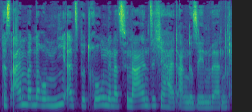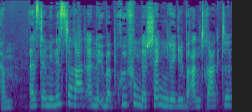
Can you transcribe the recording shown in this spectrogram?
dass Einwanderung nie als Bedrohung der nationalen Sicherheit angesehen werden kann. Als der Ministerrat eine Überprüfung der Schengen-Regel beantragte,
